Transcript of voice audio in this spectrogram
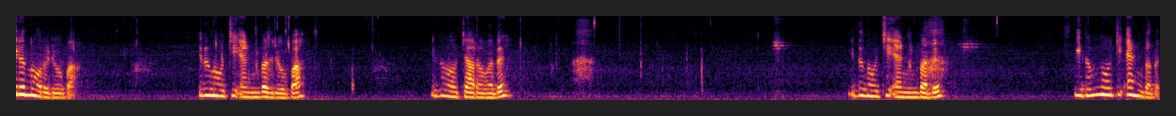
ഇരുന്നൂറ് രൂപ. ഇത് നൂറ്റി എൺപത് രൂപ. ഇത് നൂറ്റി അറുപത് ഇത് നൂറ്റി എൺപത് ഇതും നൂറ്റി എൺപത്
